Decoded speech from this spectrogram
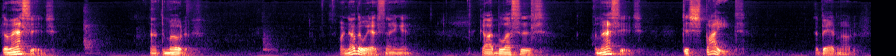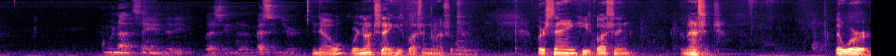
the message, not the motive. Or another way of saying it, God blesses the message despite the bad motive. We're not saying that he's blessing the messenger. No, we're not saying he's blessing the messenger. We're saying he's blessing the message, the word.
